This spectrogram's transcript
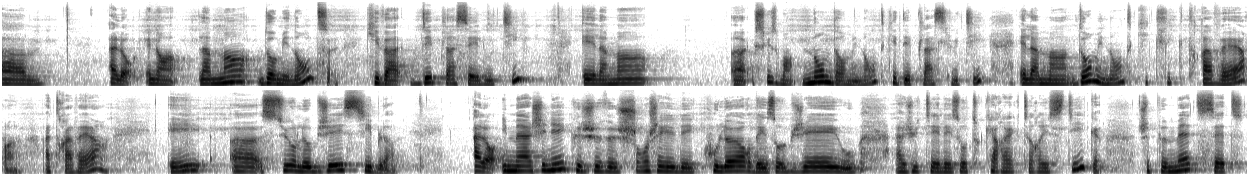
Euh, alors, il a la main dominante qui va déplacer l'outil et la main, euh, excuse-moi, non dominante qui déplace l'outil et la main dominante qui clique travers, à travers et sur l'objet cible. Alors, imaginez que je veux changer les couleurs des objets ou ajouter les autres caractéristiques. Je peux mettre cette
